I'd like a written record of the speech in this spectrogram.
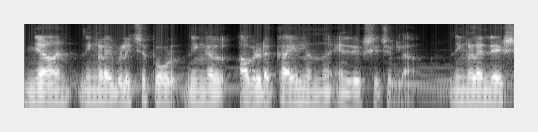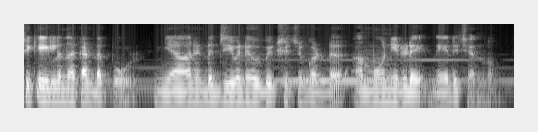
ഞാൻ നിങ്ങളെ വിളിച്ചപ്പോൾ നിങ്ങൾ അവരുടെ കയ്യിൽ നിന്ന് എന്നെ രക്ഷിച്ചില്ല. നിങ്ങൾ എന്നെ രക്ഷിക്കയില്ലെന്ന് കണ്ടപ്പോൾ ഞാൻ എന്റെ ജീവനെ ഉപേക്ഷിച്ചും കൊണ്ട് അമ്മോനിയരുടെ നേരെ ചെന്നു.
